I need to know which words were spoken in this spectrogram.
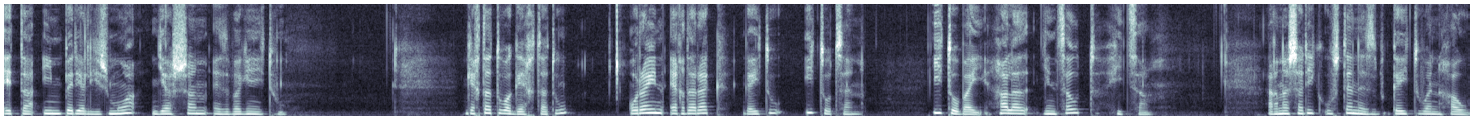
eta imperialismoa jasan ez baginitu. Gertatua gertatu, orain erdarak gaitu itotzen. Ito bai, hala jintzaut hitza. Arnasarik usten ez gaituen hau.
